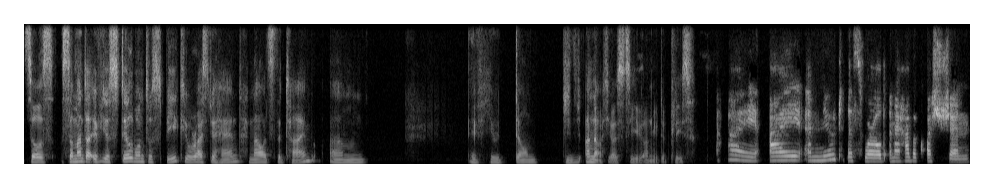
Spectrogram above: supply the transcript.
so Samantha, if you still want to speak, you raised your hand. Now it's the time. Um, if you don't, oh no, you see you unmuted, please. Hi, I am new to this world and I have a question.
